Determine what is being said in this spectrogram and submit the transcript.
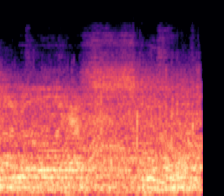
Five,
